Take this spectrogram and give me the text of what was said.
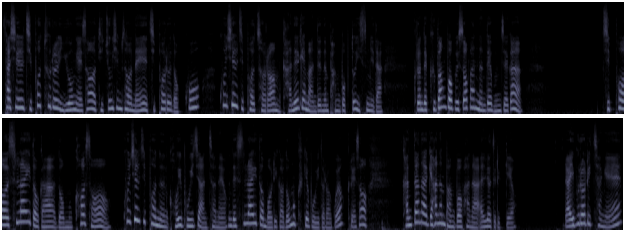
사실 지퍼 툴을 이용해서 뒷중심선에 지퍼를 넣고 콘실 지퍼처럼 가늘게 만드는 방법도 있습니다. 그런데 그 방법을 써봤는데 문제가 지퍼 슬라이더가 너무 커서 콘실 지퍼는 거의 보이지 않잖아요. 근데 슬라이더 머리가 너무 크게 보이더라고요. 그래서 간단하게 하는 방법 하나 알려드릴게요. 라이브러리 창에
